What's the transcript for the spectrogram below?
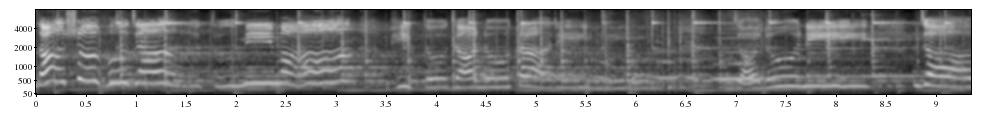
দশ ভুজা তুমি মা ভীত জনতারিণী। জননী জগত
